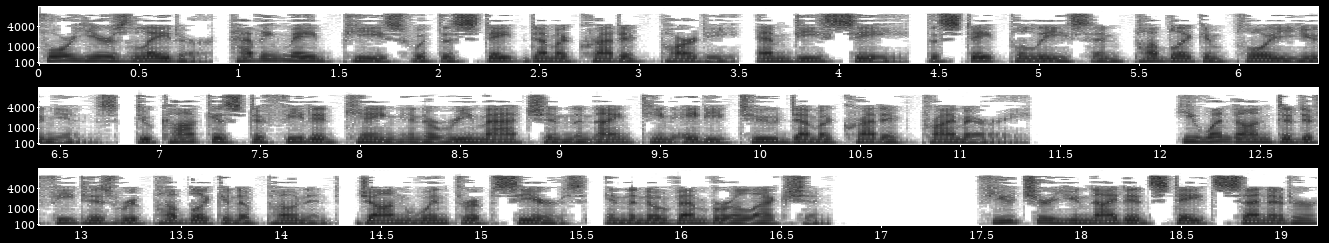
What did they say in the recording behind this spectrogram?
Four years later, having made peace with the State Democratic Party, MDC, the state police and public employee unions, Dukakis defeated King in a rematch in the 1982 Democratic primary. He went on to defeat his Republican opponent, John Winthrop Sears, in the November election. Future United States Senator,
